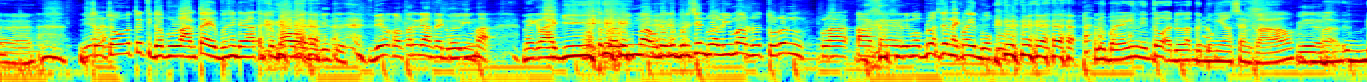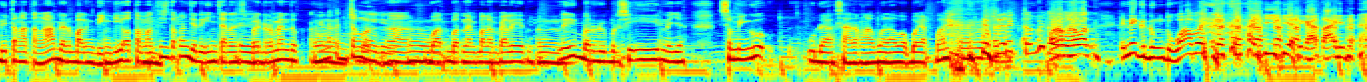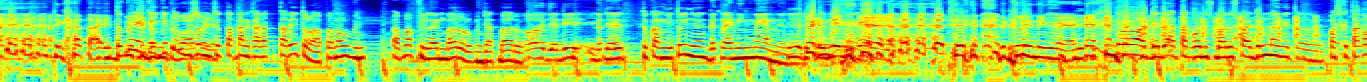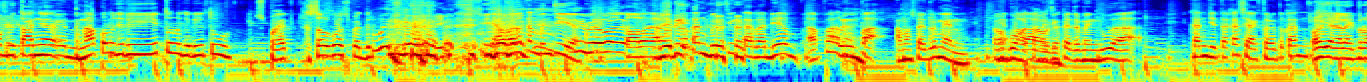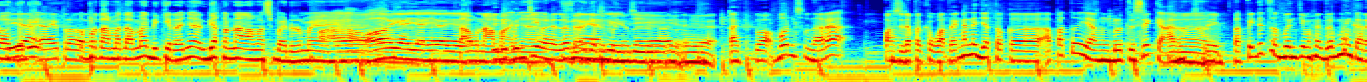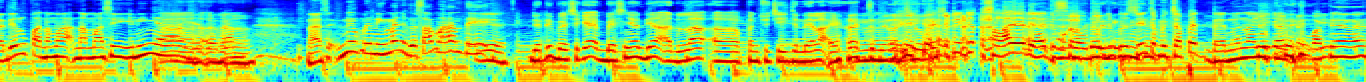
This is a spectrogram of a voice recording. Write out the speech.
Iya coba coba tuh 30 lantai bersihin dari atas ke bawah gitu. Dia kontornya di lantai 25, naik lagi. Itu 25 udah dibersihin 25 udah turun ke la- ke lantai 15 dia naik lagi 20 lu bayangin itu adalah gedung yang sentral Iya. di tengah-tengah dan paling tinggi otomatis itu kan jadi incaran Spiderman tuh. Anginnya kenceng buat, lagi. nah, buat buat nempel-nempelin ini baru dibersihin aja. Seminggu udah sarang laba-laba banyak banget. tapi tapi Orang lewat, ini gedung tua apa ya? iya dikatain. dikatain. tapi kayak gitu tua bisa ya? menciptakan karakter itu lah apa namanya pen- apa villain baru loh, penjahat baru. Oh, jadi the, Jadi tukang itunya. the cleaning man gitu. Iya, the Cleaning man. The cleaning man. itu jadi antagonis baru Spider-Man itu. Pas ketangkap ditanya, "Kenapa lu jadi itu? Lu jadi itu?" Supaya kesel gue Spider-Man. Iya, awalnya kan benci ya. Iya, Kalau Jadi- kan benci karena dia apa lupa sama Spider-Man. Oh, kalau nggak tahu deh. Spider-Man 2 kan cerita kan si Electro itu kan Oh iya Elektro. Iya, Jadi Electro. pertama-tama dikiranya dia kenal sama Spider-Man. oh iya iya iya iya. Tahu namanya. jadi benci sama Spider-Man Jadi gitu benci. Iya. Iya. Kaki tua pun sebenarnya pas dia dapat kekuatan kan dia jatuh ke apa tuh yang Bluetooth Streak kan, Streak. Tapi dia tetap benci sama Spider-Man karena dia lupa nama nama si ininya Ah, gitu kan. ah. Nah, ini Cleaning Man juga sama nanti. Iya. Jadi basicnya base-nya dia adalah eh, pencuci jendela ya, jendela hidung. Basically dia kesel aja dia cuma nggak udah dibersihin capek-capek denuin lagi kan wipe-nya kan.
